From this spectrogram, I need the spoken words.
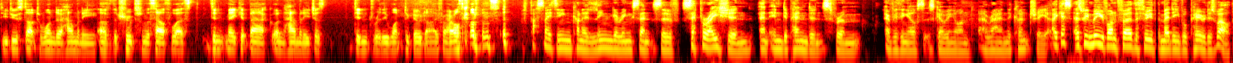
you do start to wonder how many of the troops from the southwest didn't make it back, and how many just didn't really want to go die for Harold Godwins. Fascinating, kind of lingering sense of separation and independence from everything else that's going on around the country. I guess as we move on further through the medieval period as well,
